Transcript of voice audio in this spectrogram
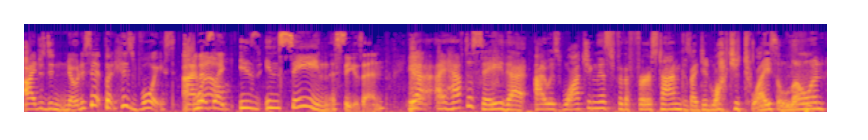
I just didn't notice it, but his voice I was know. like is insane this season. Yeah, I have to say that I was watching this for the first time because I did watch it twice alone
